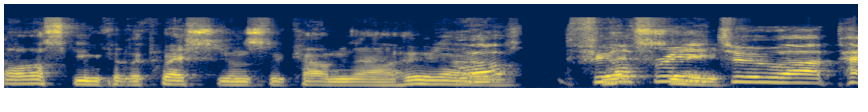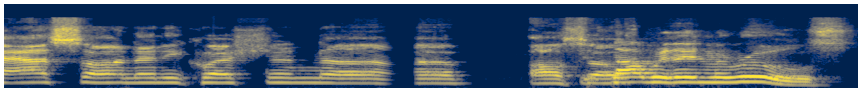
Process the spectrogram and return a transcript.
asking for the questions to come now. Who knows? Well, feel Let's free see. to uh, pass on any question. Uh, uh, also, is that within the rules?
